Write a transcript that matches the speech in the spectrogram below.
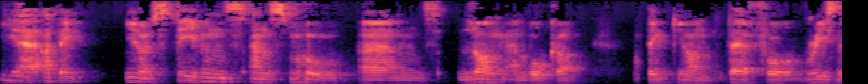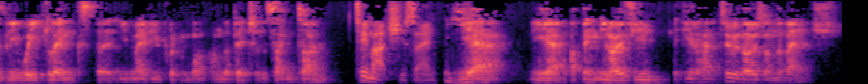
Yeah, I think, you know, Stevens and Small and Long and Walcott, I think, you know, they're for reasonably weak links that you maybe wouldn't want on the pitch at the same time. Too much, you're saying? Yeah, yeah. I think, you know, if you, if you'd had two of those on the bench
